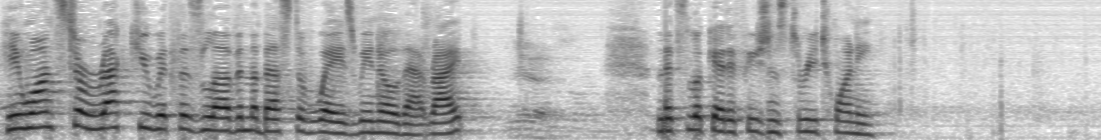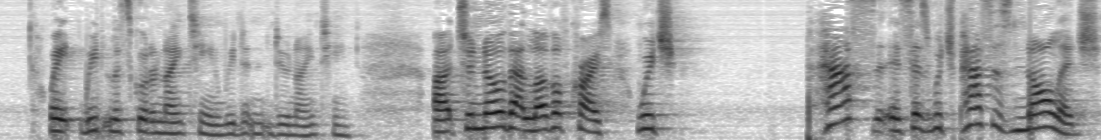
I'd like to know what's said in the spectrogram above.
He wants to wreck you with His love in the best of ways. We know that, right? Yes. Let's look at Ephesians 3:20. Wait, we, let's go to 19. We didn't do 19. Uh, to know that love of Christ, which passes, it says, which passes knowledge.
